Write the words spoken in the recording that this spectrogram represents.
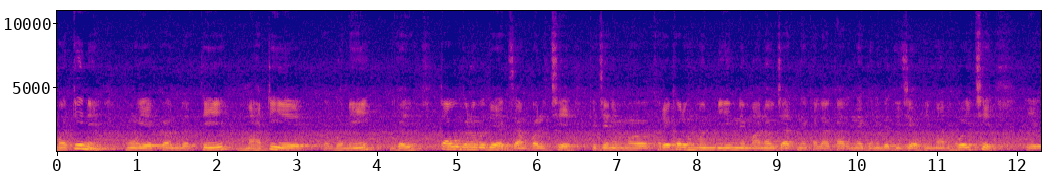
મટીને હું એક અંદરથી માટી એ બની ગયો. તો આવું ઘણું બધું એક્ઝામ્પલ છે કે જેને ખરેખર હ્યુમન બિઈંગને માનવજાતને કલાકારને ઘણી બધી જે અભિમાન હોય છે એ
